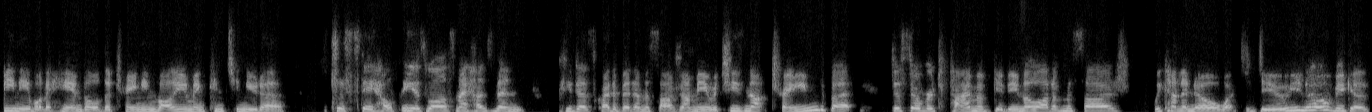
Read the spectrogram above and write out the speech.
being able to handle the training volume and continue to to stay healthy. As well as my husband, he does quite a bit of massage on me, which he's not trained, but just over time of getting a lot of massage, we kind of know what to do, you know, because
